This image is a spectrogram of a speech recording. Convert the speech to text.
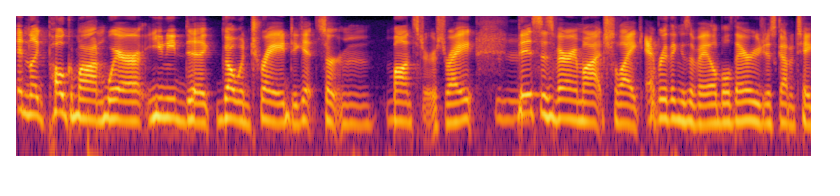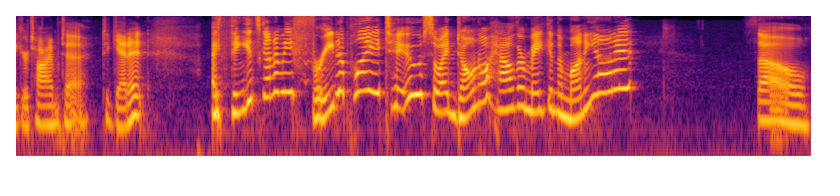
in like Pokemon where you need to go and trade to get certain monsters, right? Mm-hmm. This is very much like everything is available there. You just got to take your time to to get it. I think it's going to be free to play too, so I don't know how they're making their money on it. So,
